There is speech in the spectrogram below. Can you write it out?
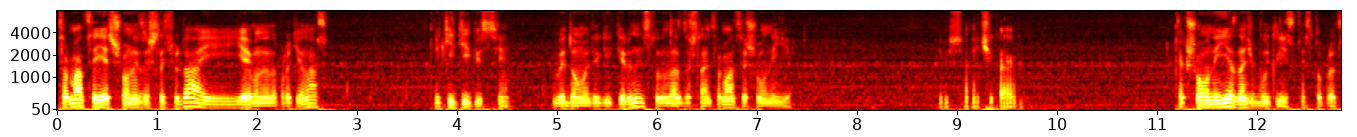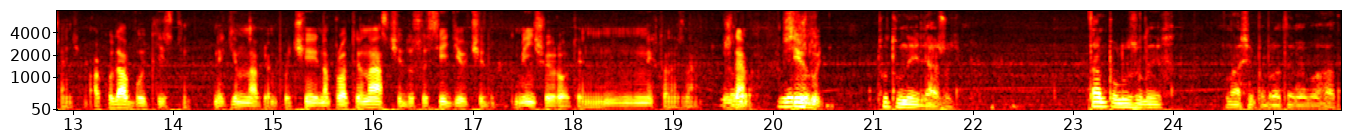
Інформація є, що вони зайшли сюди і є вони напроти нас. В якій кількості відомо таке керівництво, до нас дійшла інформація, що вони є. І все, і чекаємо. Якщо вони є, значить будуть лізти 100%. А куди будуть лізти? В якому напрямку? Чи напроти нас, чи до сусідів, чи до іншої роти, ніхто не знає. Ждемо. Ну, Всі ждуть. Тут вони і ляжуть. Там положили їх наші побратими багато.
